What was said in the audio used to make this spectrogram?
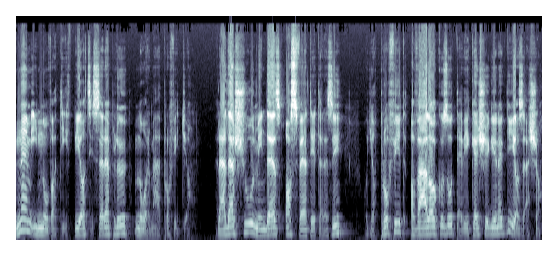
nem innovatív piaci szereplő normál profitja. Ráadásul mindez azt feltételezi, hogy a profit a vállalkozó tevékenységének díjazása.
